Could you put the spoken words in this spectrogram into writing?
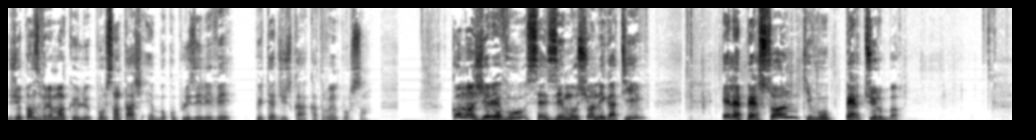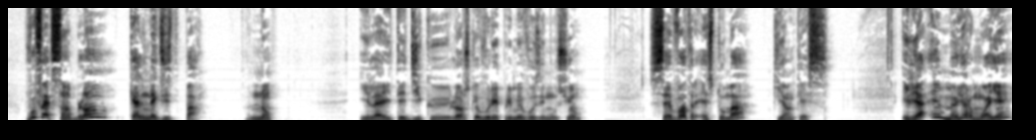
Je pense vraiment que le pourcentage est beaucoup plus élevé, peut-être jusqu'à 80%. Comment gérez-vous ces émotions négatives et les personnes qui vous perturbent? Vous faites semblant qu'elles n'existent pas. Non. Il a été dit que lorsque vous réprimez vos émotions, c'est votre estomac qui encaisse. Il y a un meilleur moyen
